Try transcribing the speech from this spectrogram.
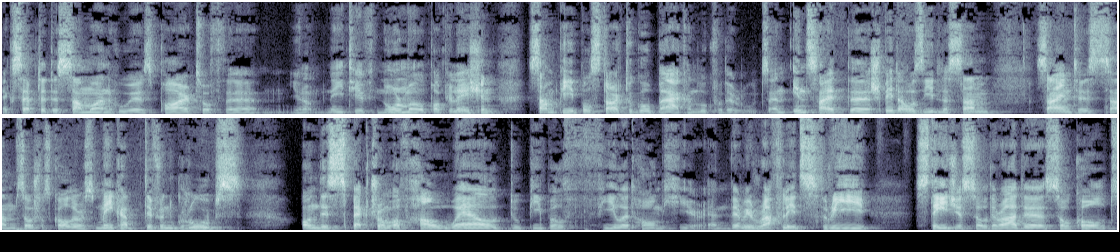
accepted as someone who is part of the, you know, native normal population, some people start to go back and look for their roots. And inside the Spätaussiedler, some scientists, some social scholars make up different groups on this spectrum of how well do people feel at home here. And very roughly, it's three stages. So there are the so-called,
